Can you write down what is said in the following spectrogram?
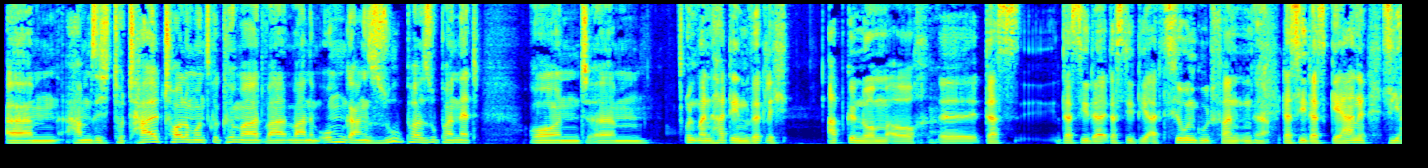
Ähm, haben sich total toll um uns gekümmert, war, waren im Umgang super, super nett. Und ähm, Und man hat denen wirklich abgenommen auch, äh, dass dass sie da, dass die die Aktion gut fanden, Ja. dass sie das gerne, sie,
